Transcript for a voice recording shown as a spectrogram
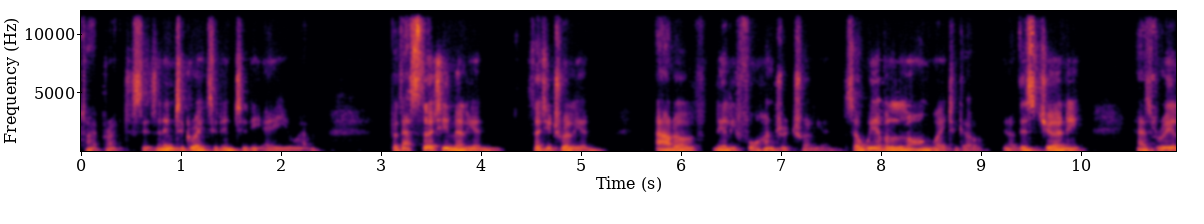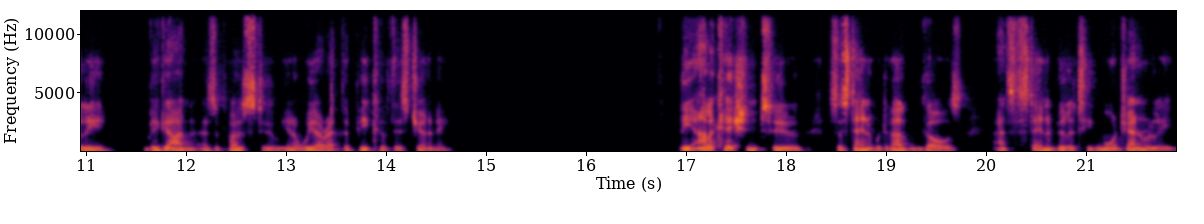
type practices and integrated into the AUM. But that's 30 million, 30 trillion out of nearly 400 trillion. So we have a long way to go. You know, this journey has really begun as opposed to, you know, we are at the peak of this journey. The allocation to sustainable development goals and sustainability more generally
